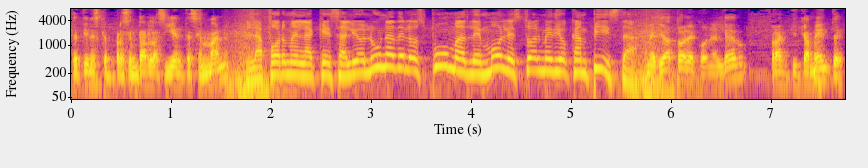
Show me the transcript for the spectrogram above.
te tienes que presentar la siguiente semana. La forma en la que salió Luna de los Pumas le molestó al mediocampista. Me dio a tole con el dedo, prácticamente.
